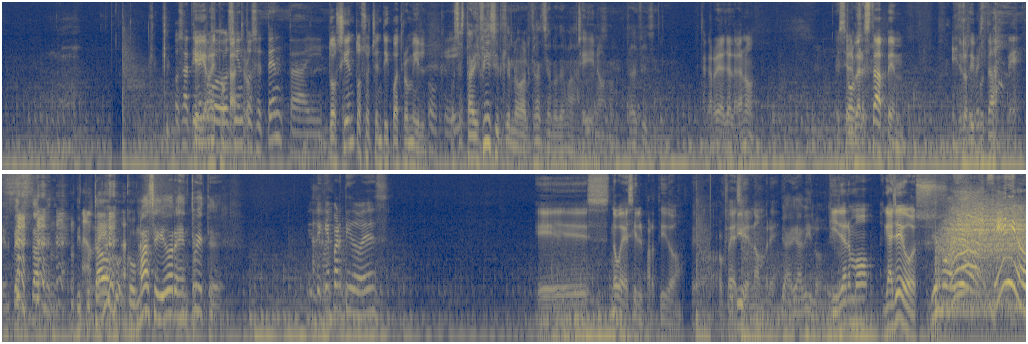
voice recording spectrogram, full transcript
O sea, tiene como Ernesto Castro. 270 y... 284.000. Ok. O sea, está difícil que lo alcancen los demás. Sí, no. Está difícil. Esta carrera ya la ganó. Es el. Verstappen de los diputados. El Verstappen, diputado con, con más seguidores en Twitter. ¿De qué partido es? Es, no voy a decir el partido, pero voy a decir dilo. el nombre. Ya, ya, dilo. dilo. Guillermo Gallegos. Guillermo Gallegos. ¿En serio?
